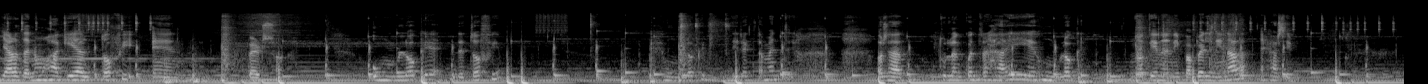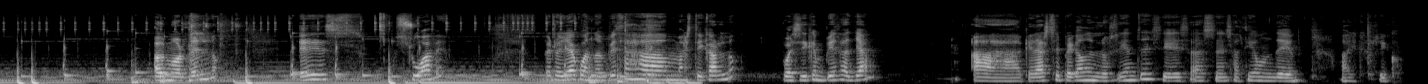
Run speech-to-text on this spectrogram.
Y ahora tenemos aquí el toffee en persona. Un bloque de toffee. Es un bloque directamente. O sea, tú lo encuentras ahí es un bloque. No tiene ni papel ni nada, es así. Al morderlo es suave, pero ya cuando empiezas a masticarlo, pues sí que empiezas ya a quedarse pegado en los dientes y esa sensación de... ¡Ay, qué rico!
